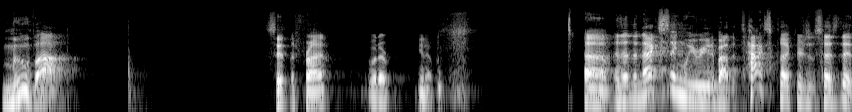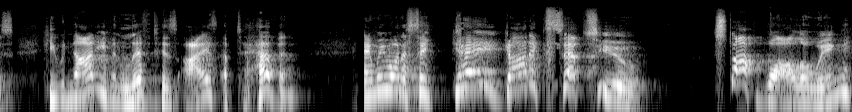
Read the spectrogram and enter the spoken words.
Move up. Sit in the front, whatever, you know. Um, and then the next thing we read about the tax collectors, it says this He would not even lift his eyes up to heaven. And we want to say, hey, God accepts you. Stop wallowing.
